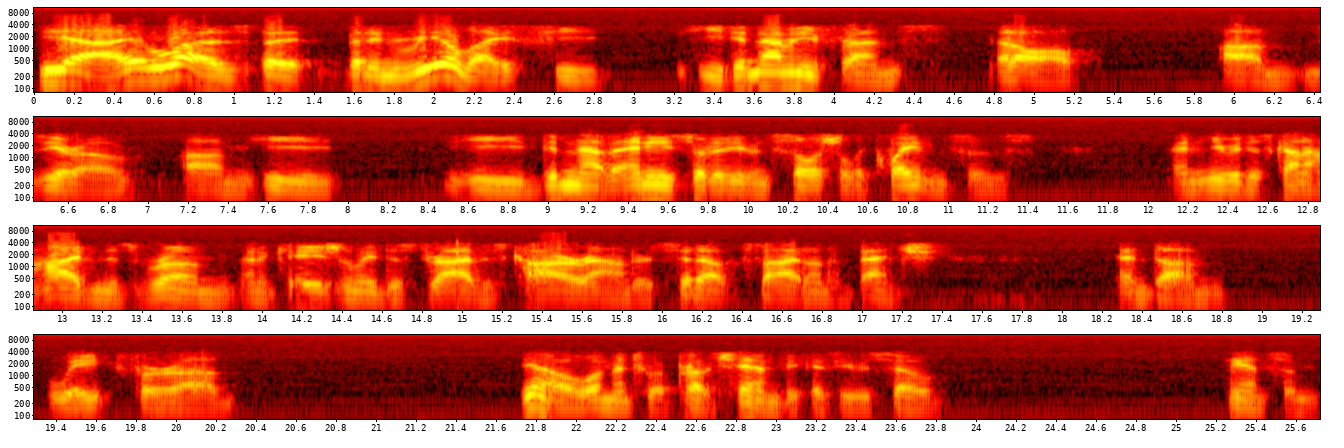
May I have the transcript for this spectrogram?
Yeah, it was, but but in real life, he he didn't have any friends at all, um, zero. Um, he he didn't have any sort of even social acquaintances, and he would just kind of hide in his room and occasionally just drive his car around or sit outside on a bench, and um, wait for uh, you know a woman to approach him because he was so handsome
